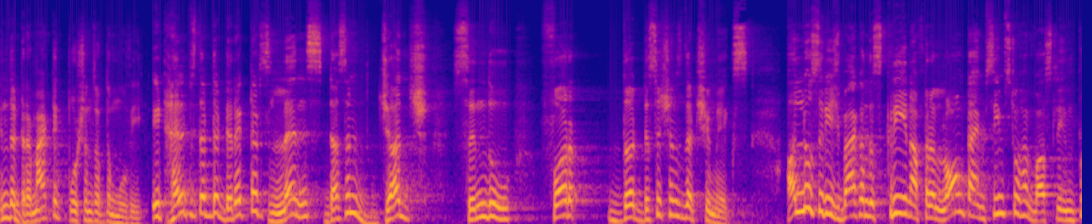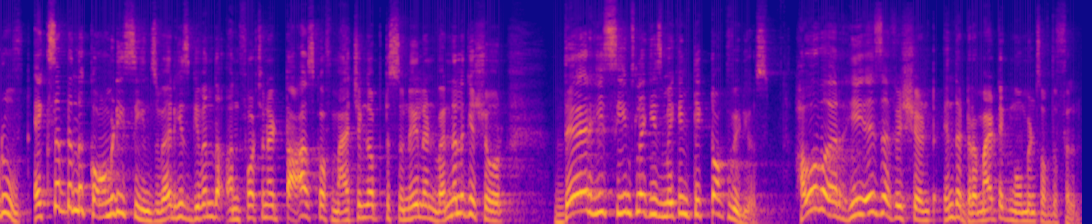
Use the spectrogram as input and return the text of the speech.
in the dramatic portions of the movie. It helps that the director's lens doesn't judge Sindhu for the decisions that she makes. Allu Sirish back on the screen after a long time seems to have vastly improved, except in the comedy scenes where he's given the unfortunate task of matching up to Sunil and Vennela Kishore. There he seems like he's making TikTok videos. However, he is efficient in the dramatic moments of the film.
